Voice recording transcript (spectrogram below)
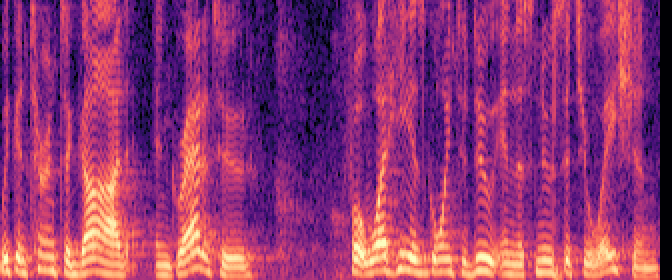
we can turn to God in gratitude for what He is going to do in this new situation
